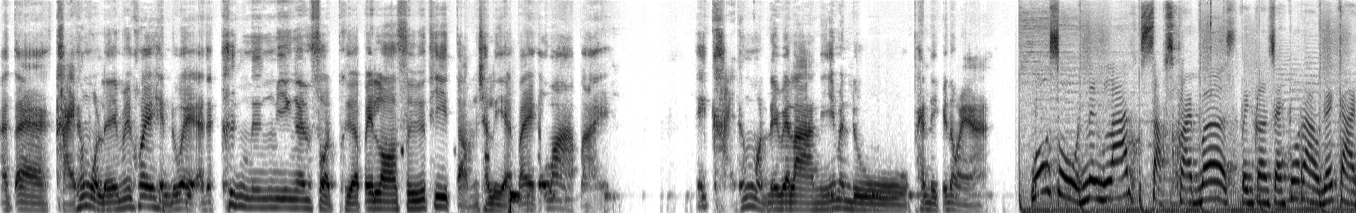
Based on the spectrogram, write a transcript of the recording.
อาจแต่ขายทั้งหมดเลยไม่ค่อยเห็นด้วย อาจจะครึ่งนึงมีเงินสดเผื่อไปรอซื้อที่ต่ำเฉลี่ยไปก็ว่าไปไอ้ขายทั้งหมดในเวลานี้มันดูแพนิคไปหน่อยอะมุ่งสู่1ล้าน subscribers เป็นกำลังใจพวกเราด้วยการ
